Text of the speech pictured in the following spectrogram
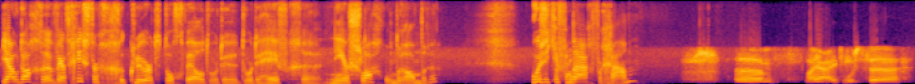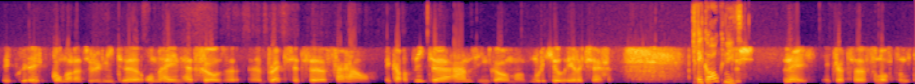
Jouw dag eh, werd gisteren gekleurd toch wel door de, door de hevige neerslag, onder andere. Hoe is het je vandaag vergaan? Um, nou ja, ik moest, uh, ik, ik kon daar natuurlijk niet uh, omheen. Het grote uh, Brexit-verhaal. ik had het niet aanzien komen, moet ik heel eerlijk zeggen. Ik ook niet. Dus, nee, ik werd vanochtend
